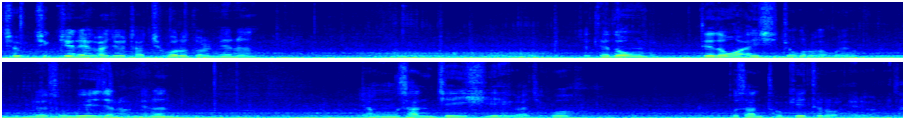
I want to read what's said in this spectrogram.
직진 해 가지고 좌측으로 돌면은 저 대동 대동 IC 쪽으로 가고요. 그래서 우회전하면은 양산 JC 해가지고 부산 톨게이트로 내려갑니다.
